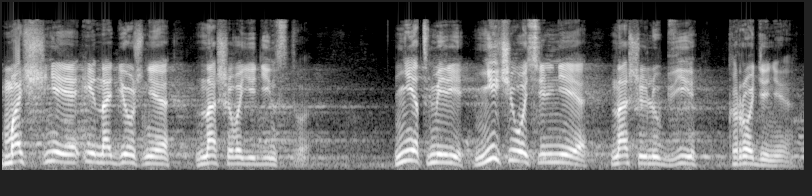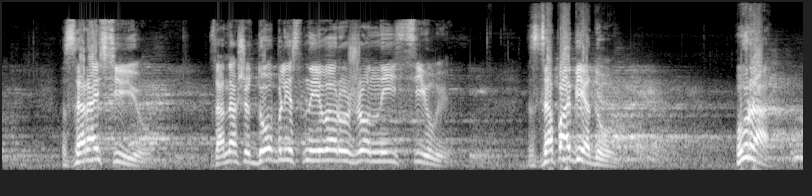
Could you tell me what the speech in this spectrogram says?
мощнее и надежнее нашего единства. Нет в мире ничего сильнее нашей любви к Родине. За Россию, за наши доблестные вооруженные силы, за победу! Ура!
